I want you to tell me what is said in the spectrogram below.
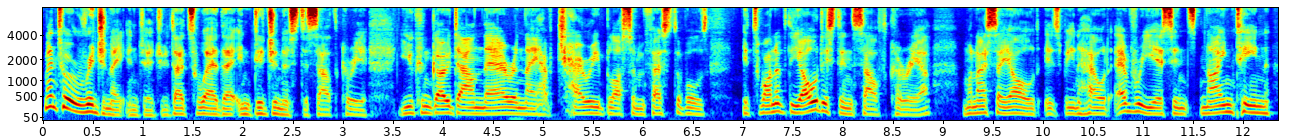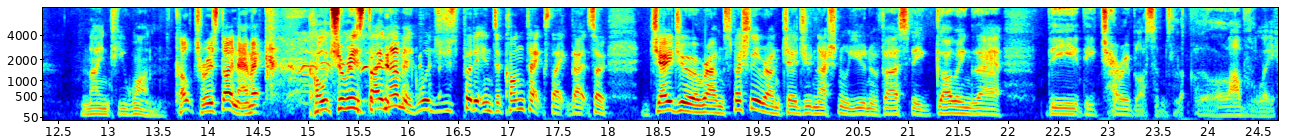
meant to originate in Jeju. That's where they're indigenous to South Korea. You can go down there, and they have cherry blossom festivals. It's one of the oldest in South Korea. When I say old, it's been held every year since 1991 Culture is dynamic. culture is dynamic. Would you just put it into context like that? So, Jeju around, especially around Jeju National University, going there, the the cherry blossoms look lovely.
